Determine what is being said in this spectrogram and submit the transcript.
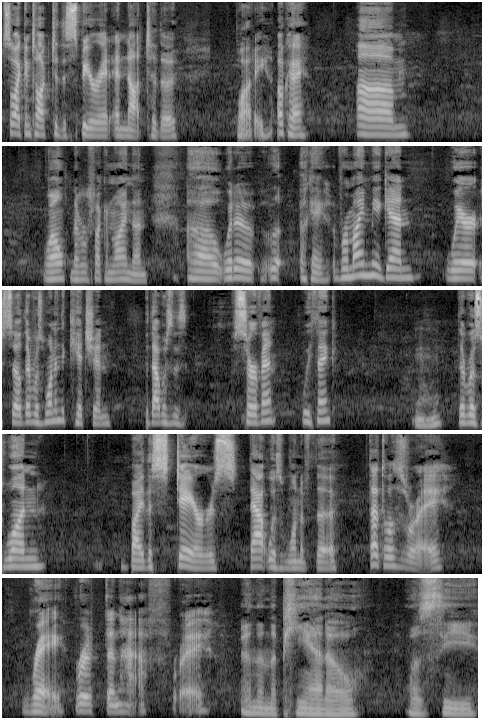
So I can talk to the spirit and not to the body. Okay. Um, well, never fucking mind then. Uh, what a, okay. Remind me again where, so there was one in the kitchen, but that was the servant, we think. Mhm. There was one by the stairs. That was one of the That was Ray. Ray. Ripped in half, Ray. And then the piano was the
